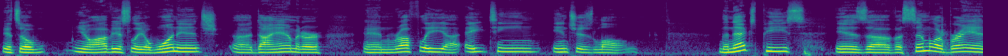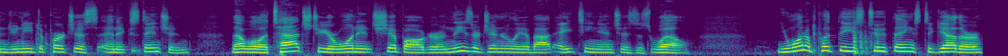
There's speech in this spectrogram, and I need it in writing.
It's a, you know, obviously a one inch uh, diameter and roughly uh, 18 inches long. The next piece is of a similar brand you need to purchase an extension that will attach to your one inch ship auger and these are generally about 18 inches as well. You want to put these two things together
